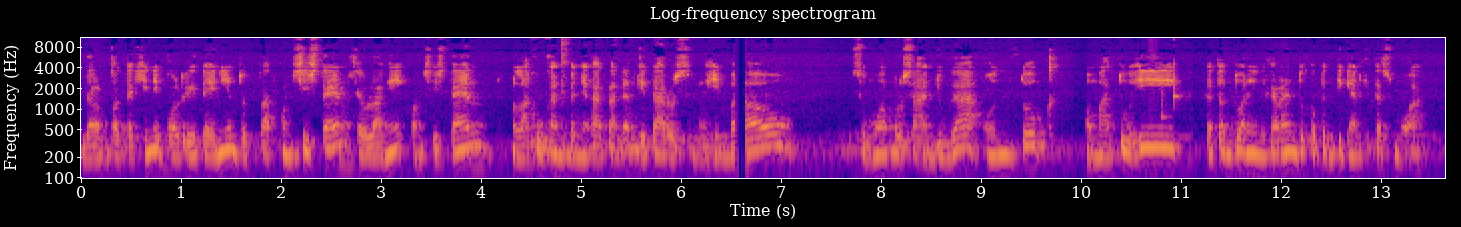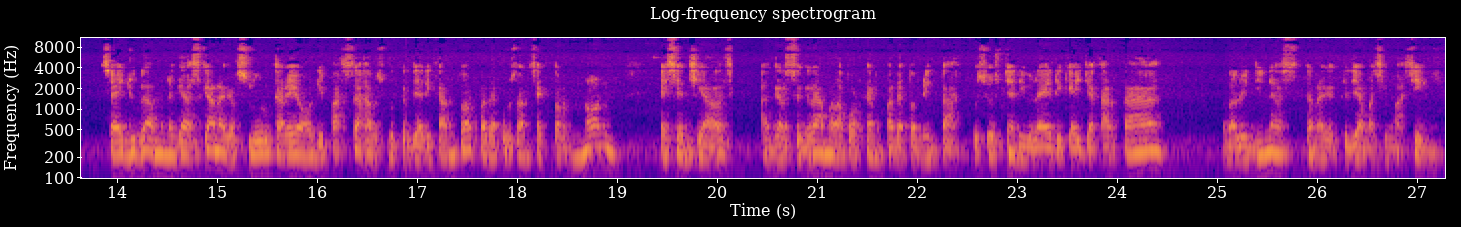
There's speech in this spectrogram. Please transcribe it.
dalam konteks ini Polri TNI untuk tetap konsisten, saya ulangi, konsisten melakukan penyekatan dan kita harus menghimbau semua perusahaan juga untuk mematuhi ketentuan ini karena untuk kepentingan kita semua. Saya juga menegaskan agar seluruh karyawan dipaksa harus bekerja di kantor pada perusahaan sektor non esensial agar segera melaporkan pada pemerintah, khususnya di wilayah DKI Jakarta melalui dinas tenaga kerja masing-masing.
